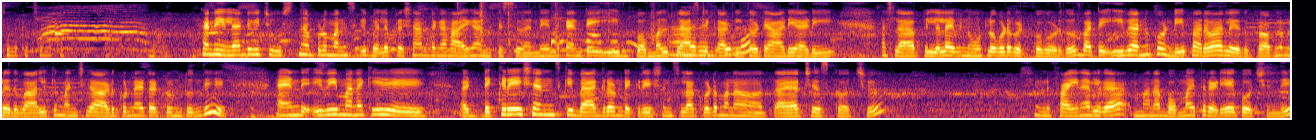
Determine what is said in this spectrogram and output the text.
చిలక చిలక. కానీ ఇలాంటివి చూసినప్పుడు మనసుకి భలే ప్రశాంతంగా హాయిగా అనిపిస్తుందండి. ఎందుకంటే ఈ బొమ్మలు ప్లాస్టిక్ వాటితోటి ఆడి ఆడి అసలు ఆ పిల్లలు అవి నోట్లో కూడా పెట్టుకోకూడదు. బట్ ఇవి అనుకోండి పర్వాలేదు ప్రాబ్లం లేదు. వాళ్ళకి మంచిగా ఆడుకునేటట్టు ఉంటుంది. అండ్ ఇవి మనకి డెకరేషన్స్కి బ్యాక్గ్రౌండ్ డెకరేషన్స్లా కూడా మనం తయారు చేసుకోవచ్చు. ఫైనల్గా మన బొమ్మ అయితే రెడీ అయిపోవచ్చింది.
